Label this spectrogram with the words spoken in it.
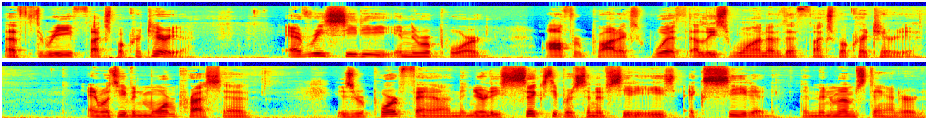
of three flexible criteria. Every CDE in the report offered products with at least one of the flexible criteria. And what's even more impressive is the report found that nearly 60% of CDEs exceeded the minimum standard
